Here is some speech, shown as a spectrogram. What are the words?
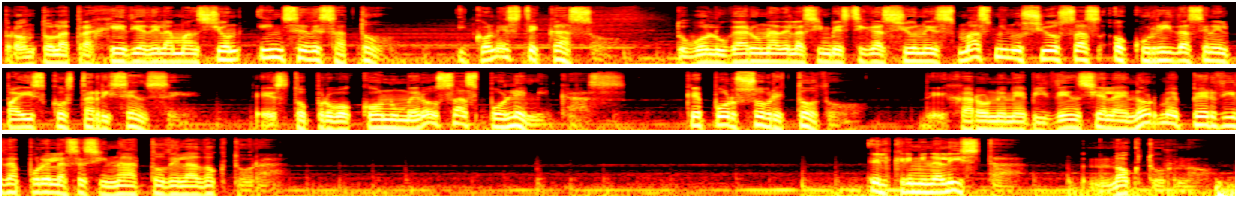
Pronto la tragedia de la mansión Inn se desató y con este caso tuvo lugar una de las investigaciones más minuciosas ocurridas en el país costarricense. Esto provocó numerosas polémicas que por sobre todo dejaron en evidencia la enorme pérdida por el asesinato de la doctora. El criminalista nocturno.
